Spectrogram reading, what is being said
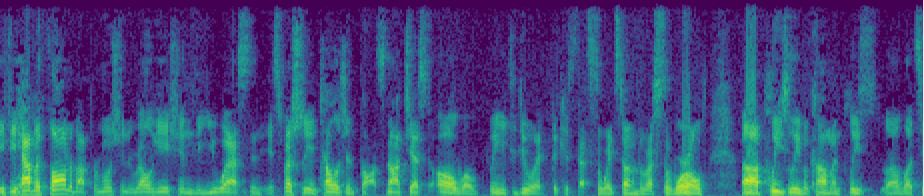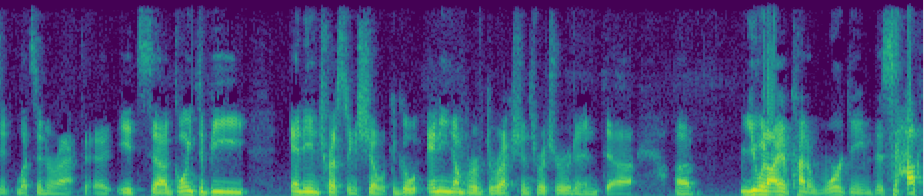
if you have a thought about promotion and relegation in the U.S., and especially intelligent thoughts, not just oh well we need to do it because that's the way it's done in the rest of the world, uh, please leave a comment. Please uh, let's let's interact. Uh, it's uh, going to be an interesting show. It could go any number of directions, Richard, and uh, uh, you and I have kind of war gamed this out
